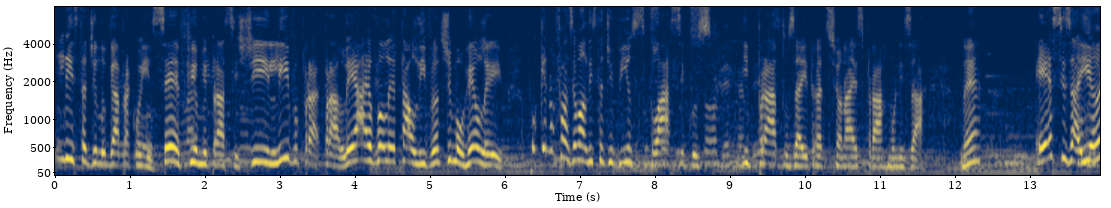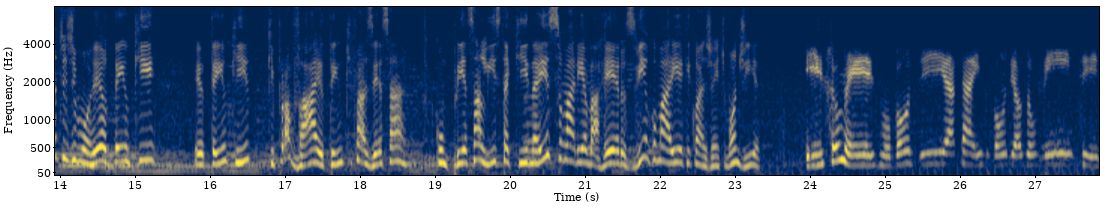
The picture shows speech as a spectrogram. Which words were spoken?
Lista de lugar para conhecer, filme para assistir, livro para ler. Ah, eu vou ler tal livro, antes de morrer eu leio. Por que não fazer uma lista de vinhos clássicos e pratos aí tradicionais para harmonizar, né? Esses aí, antes de morrer, eu tenho que eu tenho que, que provar, eu tenho que fazer essa cumprir essa lista aqui, não é isso, Maria Barreiros? Vinha com Maria aqui com a gente. Bom dia. Isso mesmo. Bom dia, Thaís. Bom dia aos ouvintes.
